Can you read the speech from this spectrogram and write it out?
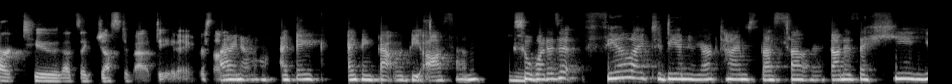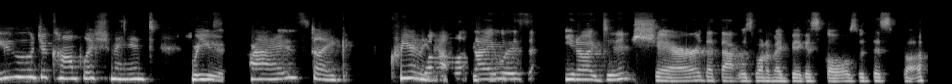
part two that's like just about dating or something. I know. I think I think that would be awesome. So mm-hmm. what does it feel like to be a New York Times bestseller? That is a huge accomplishment. Were you surprised? Like clearly Well, I was, you know, I didn't share that that was one of my biggest goals with this book,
